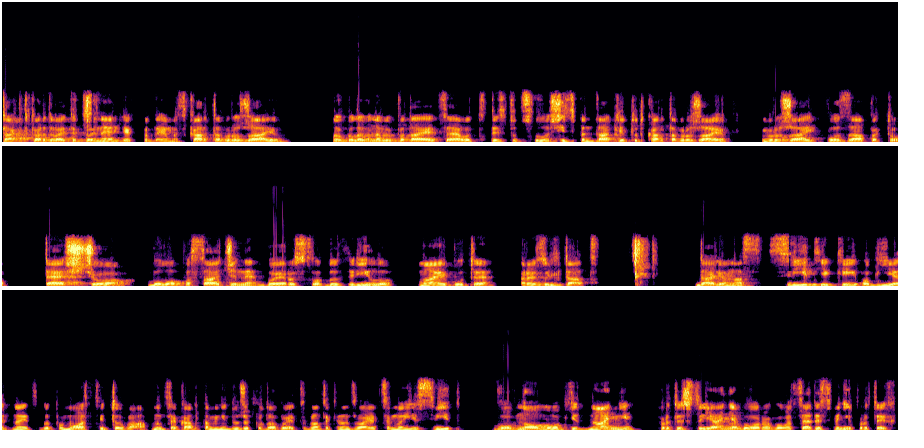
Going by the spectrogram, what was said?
Так, тепер давайте по енергіях подивимось. Карта врожаю. Ну, коли вона випадає, це от десь тут було 6 пентаклів, тут карта врожаю. Врожай по запиту. Те, що було посаджене, виросло, дозріло, має бути результат. Далі у нас світ, який об'єднується, допомога світова. Ну, ця карта мені дуже подобається, вона так і називається Ми є світ в одному об'єднанні протистояння ворогу. Оце десь мені про тих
